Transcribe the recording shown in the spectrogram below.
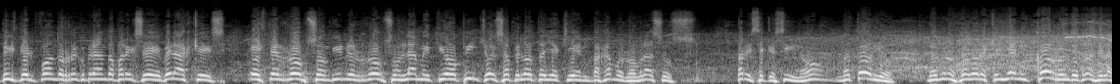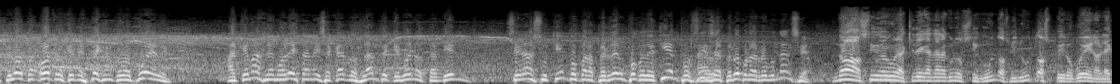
desde el fondo recuperando aparece Velázquez. Este Robson. Viene Robson. La metió. Pincho esa pelota y a quien bajamos los brazos. Parece que sí, ¿no? Notorio. De algunos jugadores que ya ni corren detrás de la pelota. Otros que despejan como pueden. Al que más le molestan es a Carlos Lampe, que bueno, también se da su tiempo para perder un poco de tiempo, César, perdón por la redundancia. No, sin duda quiere ganar algunos segundos, minutos, pero bueno, la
